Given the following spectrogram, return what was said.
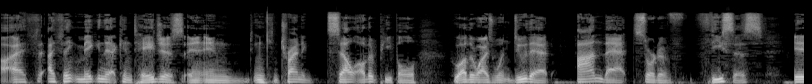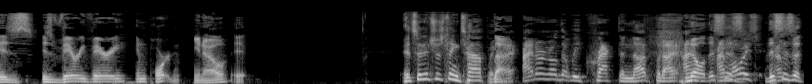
I, th- I think making that contagious and, and, and trying to sell other people who otherwise wouldn't do that, on that sort of thesis is is very very important. You know, it, It's an interesting topic. No. I, I don't know that we cracked the nut, but I I'm, no, this I'm is always this I'm- is a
